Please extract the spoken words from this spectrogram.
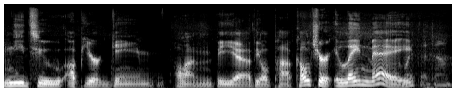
need to up your game on the uh, the old pop culture. Elaine May Write that down.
